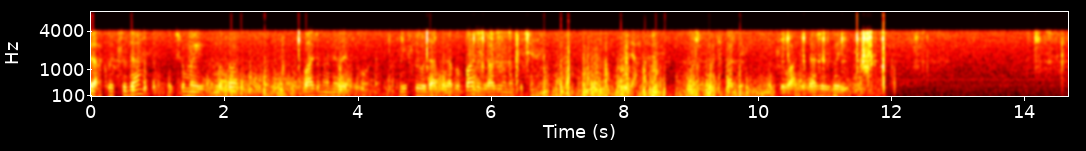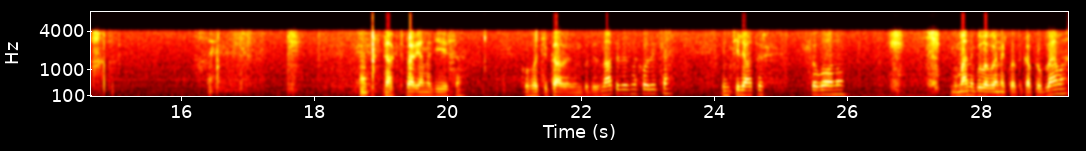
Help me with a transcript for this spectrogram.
Так, от сюди, якщо миється мотор, бажано не воду. Якщо вода туди попаде, зразу воно тече. Вентилятор. Може перестати працювати, навіть згоріти. Так, тепер я надіюся, кого цікавий, він буде знати, де знаходиться вентилятор салону. У мене була виникла така проблема,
